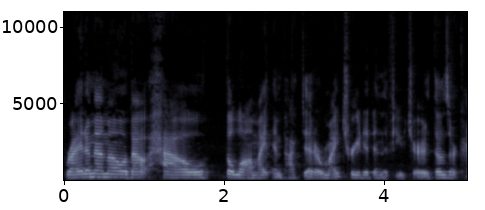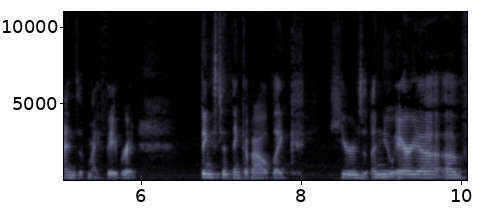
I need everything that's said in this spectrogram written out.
write a memo about how the law might impact it or might treat it in the future. Those are kinds of my favorite things to think about. Like, here's a new area of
